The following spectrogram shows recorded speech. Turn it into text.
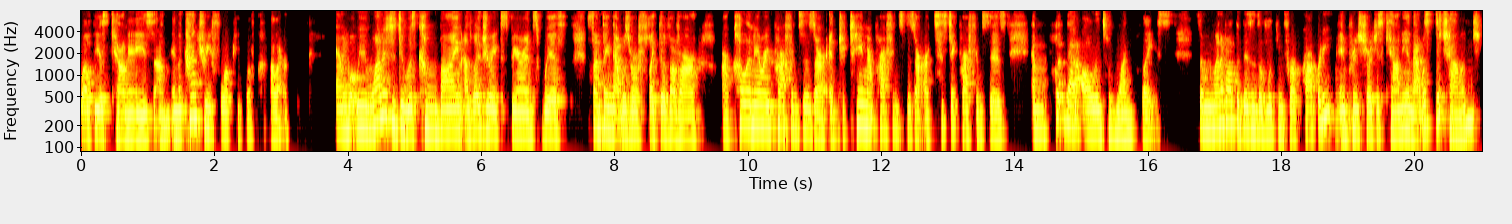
wealthiest counties um, in the country for people of color. And what we wanted to do was combine a luxury experience with something that was reflective of our, our culinary preferences, our entertainment preferences, our artistic preferences, and put that all into one place. So we went about the business of looking for a property in Prince George's County, and that was the challenge.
